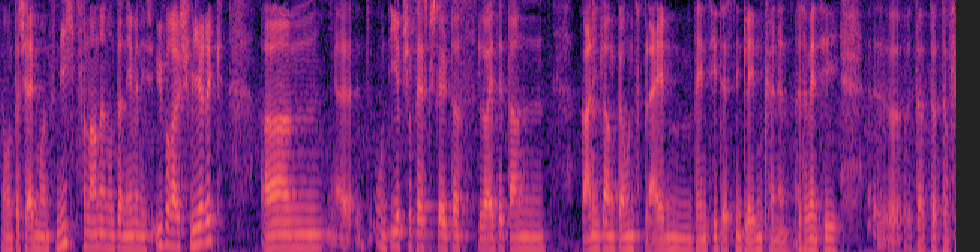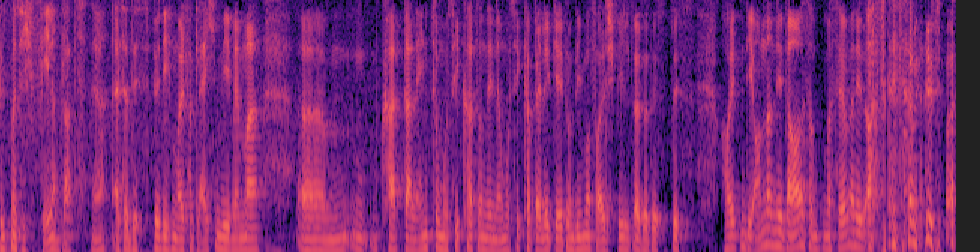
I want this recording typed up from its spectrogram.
da unterscheiden wir uns nicht von anderen Unternehmen, ist überall schwierig. Ähm, äh, und ich habe schon festgestellt, dass Leute dann gar nicht lang bei uns bleiben, wenn sie das nicht leben können. Also wenn sie, äh, da, da, da fühlt man sich fehl am Platz. Ja? Also das würde ich mal vergleichen, wie wenn man ähm, kein Talent zur Musik hat und in eine Musikkapelle geht und immer falsch spielt. Also das, das halten die anderen nicht aus und man selber nicht aus und dann ist man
